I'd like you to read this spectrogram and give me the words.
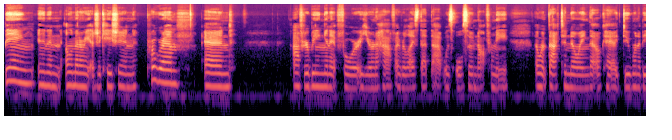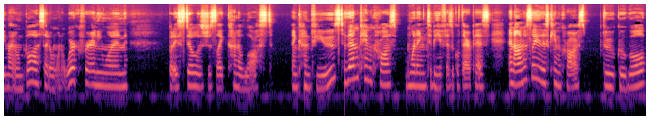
being in an elementary education program and after being in it for a year and a half, I realized that that was also not for me. I went back to knowing that, okay, I do want to be my own boss. I don't want to work for anyone. But I still was just like kind of lost and confused. Then came across wanting to be a physical therapist. And honestly, this came across through Google.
